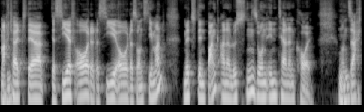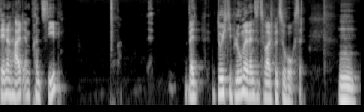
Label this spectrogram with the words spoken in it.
Macht mhm. halt der, der CFO oder der CEO oder sonst jemand mit den Bankanalysten so einen internen Call mhm. und sagt denen halt im Prinzip, wenn, durch die Blume, wenn sie zum Beispiel zu hoch sind. Mhm.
